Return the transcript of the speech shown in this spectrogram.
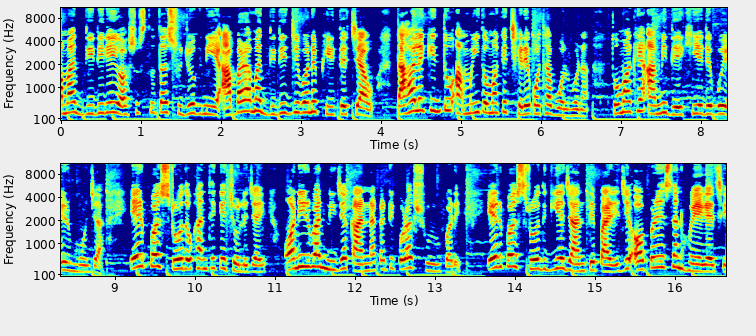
আমার দিদির এই অসুস্থতার সুযোগ নিয়ে আবার আমার দিদির জীবনে ফিরতে চাও, তাহলে কিন্তু আমি তোমাকে ছেড়ে কথা বলব না। তোমাকে আমি দেখিয়ে দেবো এর মজা। এরপর স্রোত ওখান থেকে চলে যায়। অনির্বাণ নিজে কান্নাকাটি করা শুরু করে। এরপর স্রোত গিয়ে জানতে পারে যে অপারেশন হয়ে গেছে,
